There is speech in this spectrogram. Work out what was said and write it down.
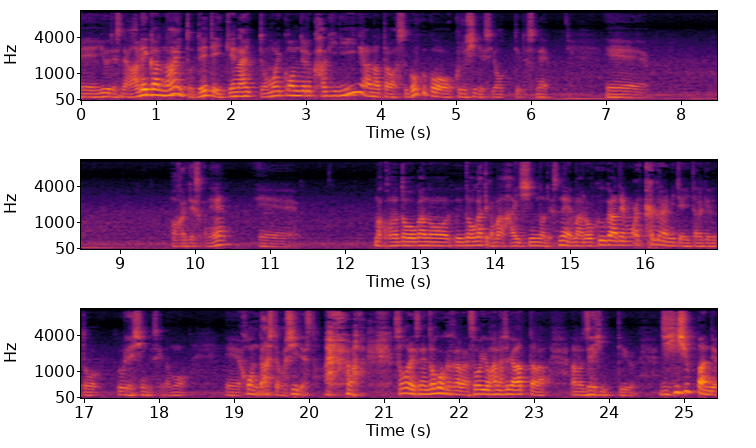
えいうですねあれがないと出ていけないって思い込んでる限りあなたはすごくこう苦しいですよっていうですね、えー、お分かりですかね、えーまあ、この動画の動画っていうかまあ配信のですね、まあ、録画でもう一回ぐらい見ていただけると嬉しいんですけども、えー、本出してほしいですと。そうですねどこかからそういうお話があったらあのぜひっていう自費出版で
